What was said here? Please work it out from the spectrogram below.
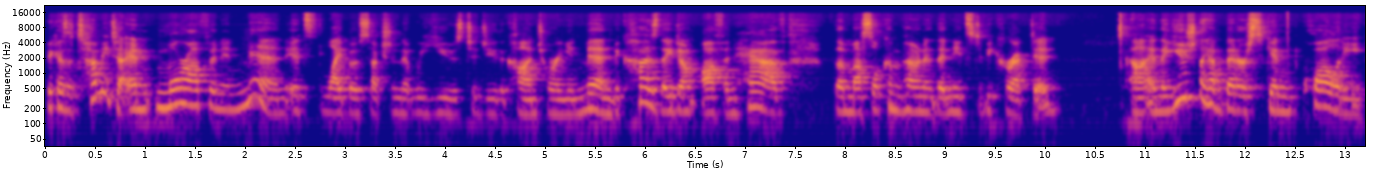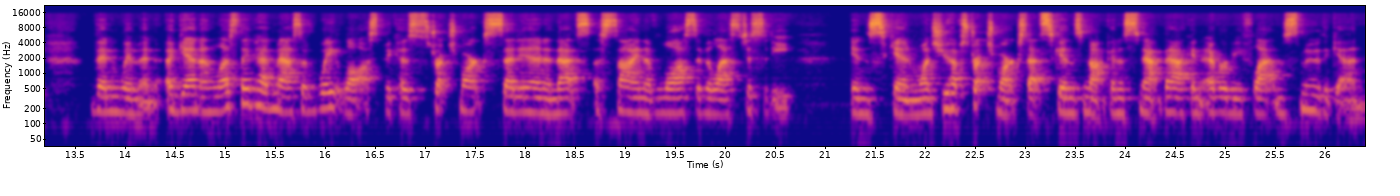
Because a tummy tuck, and more often in men, it's liposuction that we use to do the contouring in men because they don't often have the muscle component that needs to be corrected. Uh, and they usually have better skin quality than women. Again, unless they've had massive weight loss, because stretch marks set in, and that's a sign of loss of elasticity in skin. Once you have stretch marks, that skin's not going to snap back and ever be flat and smooth again.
